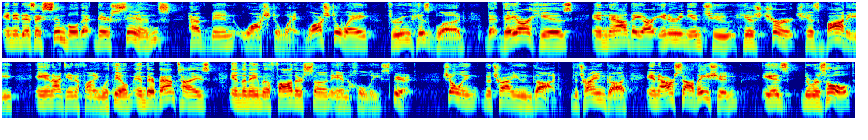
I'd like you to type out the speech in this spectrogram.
and it is a symbol that their sins have been washed away, washed away through His blood, that they are His, and now they are entering into His church, His body, and identifying with them. And they're baptized in the name of Father, Son, and Holy Spirit, showing the triune God. The triune God in our salvation is the result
